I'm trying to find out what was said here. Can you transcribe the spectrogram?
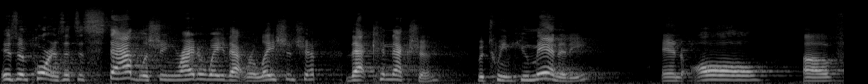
is important. It's establishing right away that relationship, that connection between humanity and all of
